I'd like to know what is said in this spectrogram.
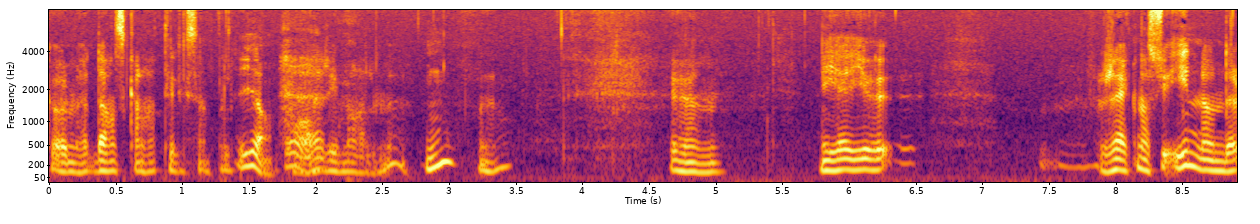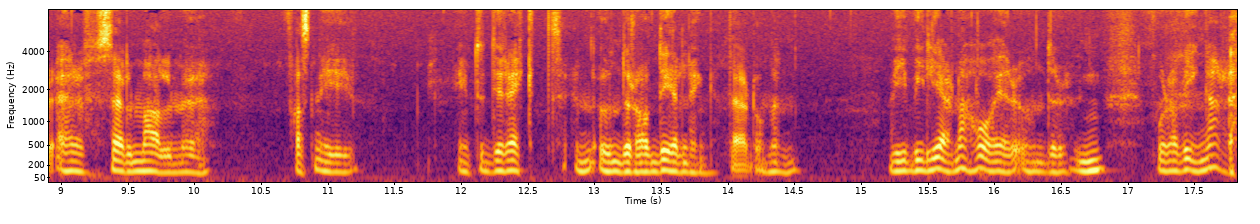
kör med danskarna till exempel. Ja. Här i Malmö. Mm. Ja. Ehm, ni är ju, räknas ju in under RFSL Malmö fast ni är inte direkt en underavdelning där då men vi vill gärna ha er under Mm. våra vingar.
